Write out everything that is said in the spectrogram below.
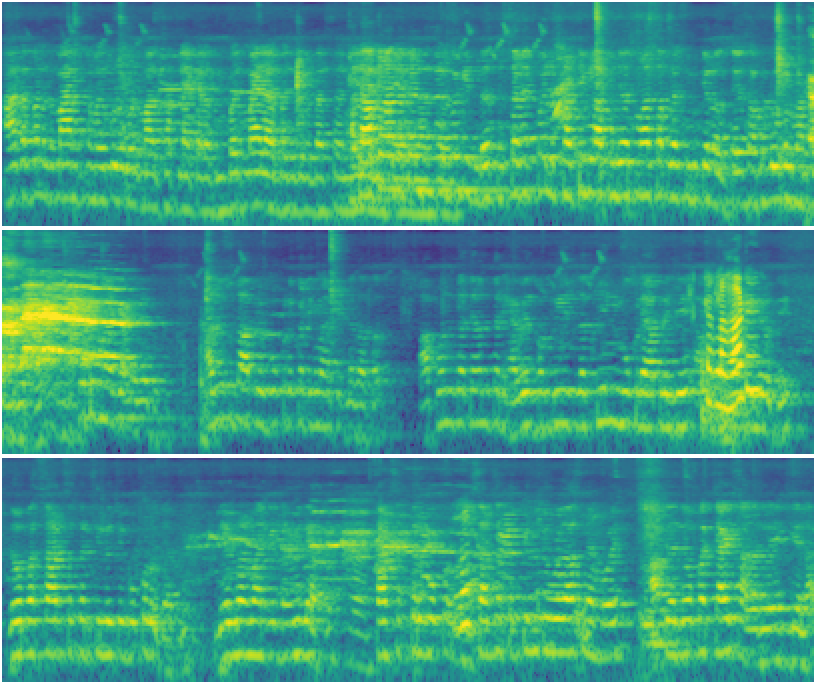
आतापर्यंत महाराष्ट्रामध्ये कुठे कुठे माल सप्लाय केला महिला असं आता आपण जर बघितलं तर सगळ्यात पहिलं स्टार्टिंगला आपण जेव्हा माल सप्लाय सुरू केला होता त्यावेळेस आपण लोकल मार्केट अजून सुद्धा आपले बोकडे कटिंग मार्केटला जातात. आपण त्याच्यानंतर ह्यावेळेस बघितलं तीन बोकडे आपले जे आपण टाकला हात? जवळपास साठ सत्तर किलोचे बोकड होते आपले. देवनार मार्केटला मिळले आपण साठ सत्तर बोकड साठ सत्तर किलोचे वय असल्यामुळे आपल्याला जवळपास चाळीस हजारला एक गेला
